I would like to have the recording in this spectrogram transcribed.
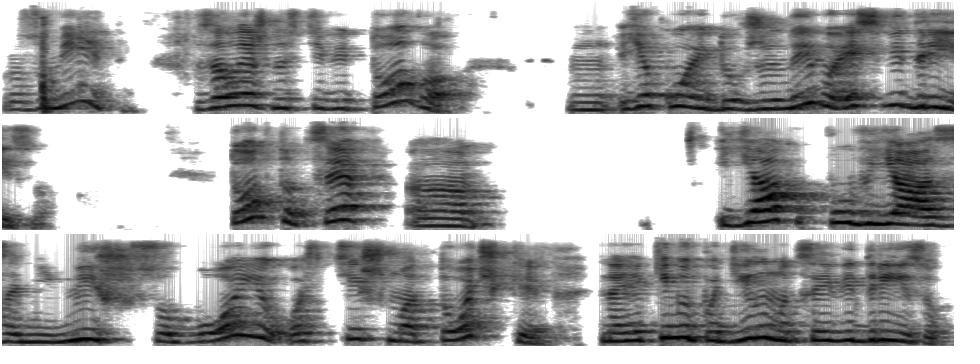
Розумієте? В залежності від того, м, якої довжини весь відрізок. Тобто, це е, як пов'язані між собою ось ці шматочки, на які ми поділимо цей відрізок.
